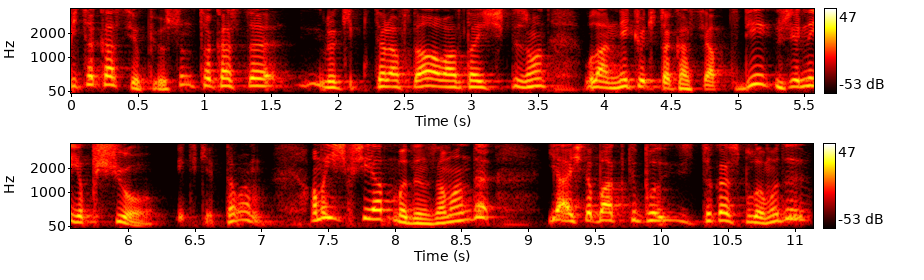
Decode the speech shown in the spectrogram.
bir takas yapıyorsun. Takasta rakip taraf daha avantajlı çıktığı zaman ulan ne kötü takas yaptı diye üzerine yapışıyor o etiket tamam mı? Ama hiçbir şey yapmadığın zaman da ya işte baktı takas bulamadı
